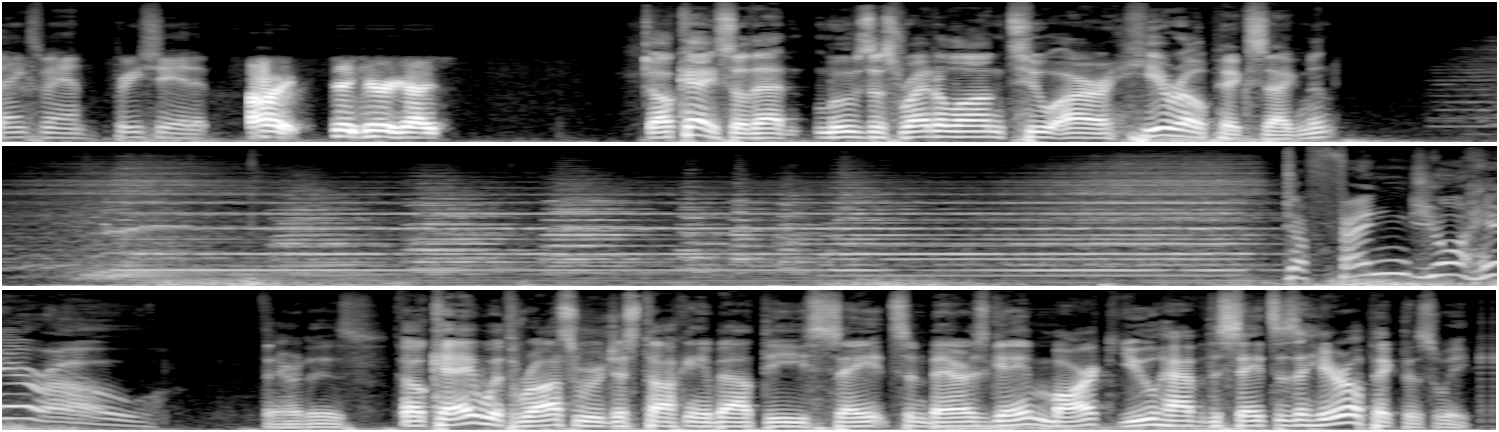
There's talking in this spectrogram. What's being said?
Thanks, man. Appreciate it. All right, take care, guys. Okay, so that moves us right along to our hero pick segment. Defend your hero. There it is. Okay, with Russ, we were just talking about the Saints and Bears game. Mark, you have the Saints as a hero pick this week.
